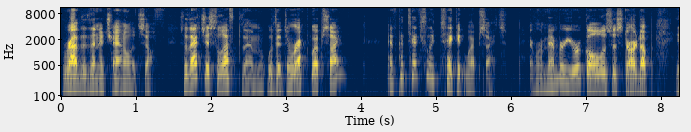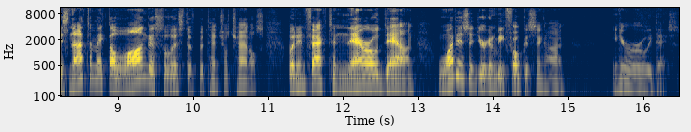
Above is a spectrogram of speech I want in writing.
rather than a channel itself. So that just left them with a direct website and potentially ticket websites. And remember, your goal as a startup is not to make the longest list of potential channels, but in fact to narrow down what is it you're going to be focusing on in your early days.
